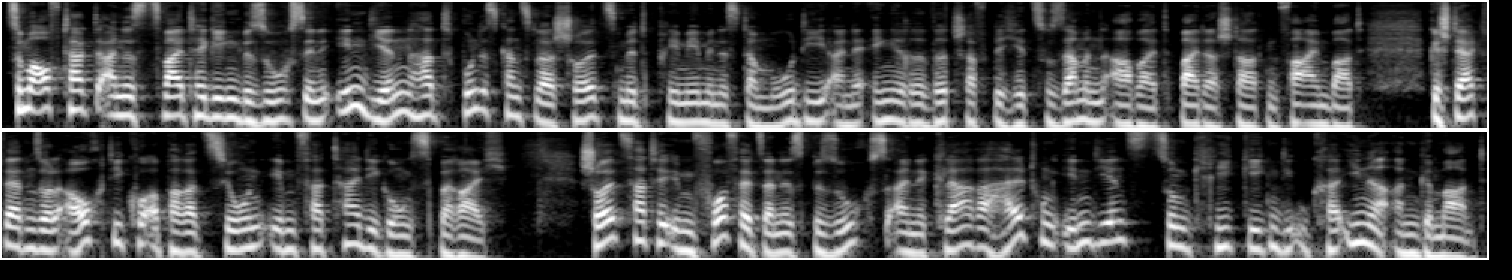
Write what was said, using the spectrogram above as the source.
Zum Auftakt eines zweitägigen Besuchs in Indien hat Bundeskanzler Scholz mit Premierminister Modi eine engere wirtschaftliche Zusammenarbeit beider Staaten vereinbart. Gestärkt werden soll auch die Kooperation im Verteidigungsbereich. Scholz hatte im Vorfeld seines Besuchs eine klare Haltung Indiens zum Krieg gegen die Ukraine angemahnt.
